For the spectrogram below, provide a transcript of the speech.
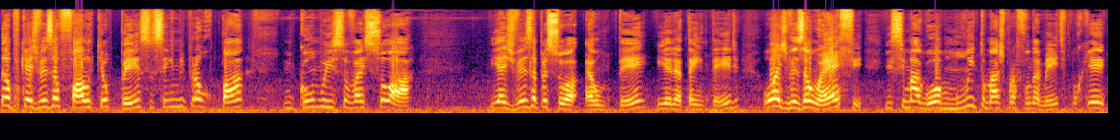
Não, porque às vezes eu falo o que eu penso sem me preocupar em como isso vai soar. E às vezes a pessoa é um T e ele até entende, ou às vezes é um F e se magoa muito mais profundamente porque,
